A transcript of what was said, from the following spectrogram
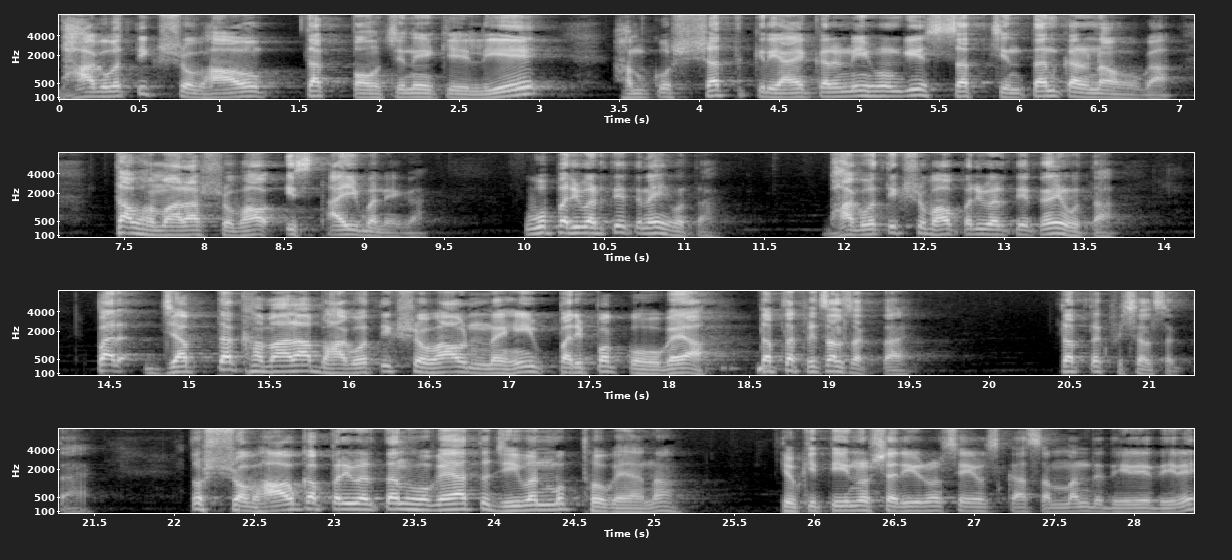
भागवतिक स्वभाव तक पहुँचने के लिए हमको सत क्रियाएँ करनी होंगी, सत चिंतन करना होगा। तब हमारा स्वभाव स्थायी बनेगा। वो परिवर्तित नहीं होता। भागवतिक स्वभाव परिवर्तित नहीं होता। पर जब तक हमारा भागवतिक स्वभाव नहीं परिपक्व हो गया, तब तक फिसल सकता है। तब तक फिसल सकता है। तो स्वभाव का परिवर्तन हो गया तो जीवन मुक्त हो गया ना, क्योंकि तीनों शरीरों से उसका संबंध धीरे धीरे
